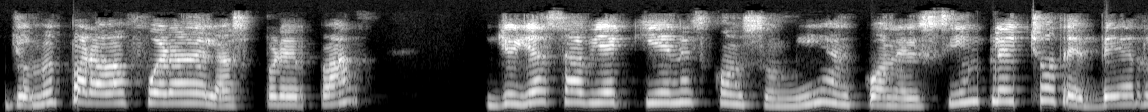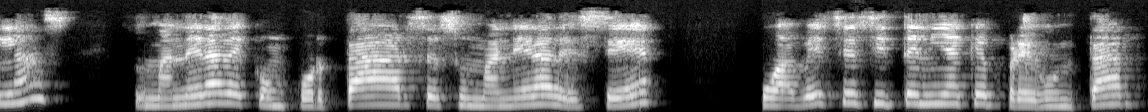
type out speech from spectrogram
yo me paraba fuera de las prepas, yo ya sabía quiénes consumían, con el simple hecho de verlas, su manera de comportarse, su manera de ser, o a veces sí tenía que preguntar,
